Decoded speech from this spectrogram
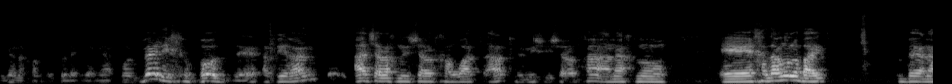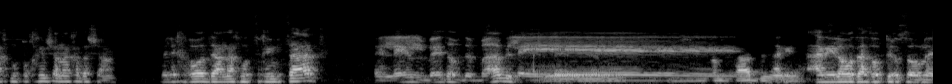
זה נכון, אתה צודק במאה אחוז. ולכבוד זה, אבירן, עד שאנחנו נשאל אותך וואטסאפ ומישהו ישאל אותך, אנחנו אה, חזרנו לבית, ואנחנו פותחים שנה חדשה, ולכבוד זה אנחנו צריכים קצת, a little bit of the bubble. אני לא רוצה לעשות פרסומת.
